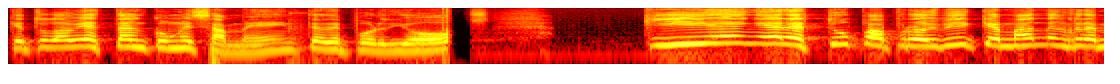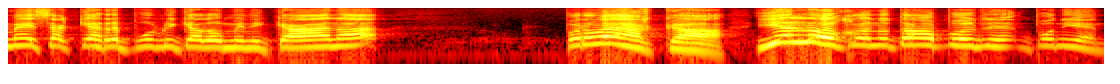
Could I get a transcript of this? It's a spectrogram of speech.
que todavía están con esa mente de por Dios. ¿Quién eres tú para prohibir que manden remesas aquí a República Dominicana? Pero ven acá. Y el loco no estaba poni- poniendo.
